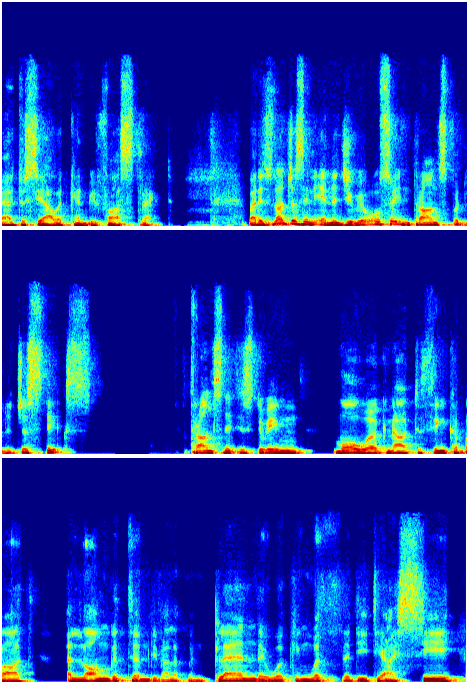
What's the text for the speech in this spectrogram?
uh, to see how it can be fast tracked. But it's not just in energy, we're also in transport logistics. Transnet is doing more work now to think about a longer term development plan. They're working with the DTIC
